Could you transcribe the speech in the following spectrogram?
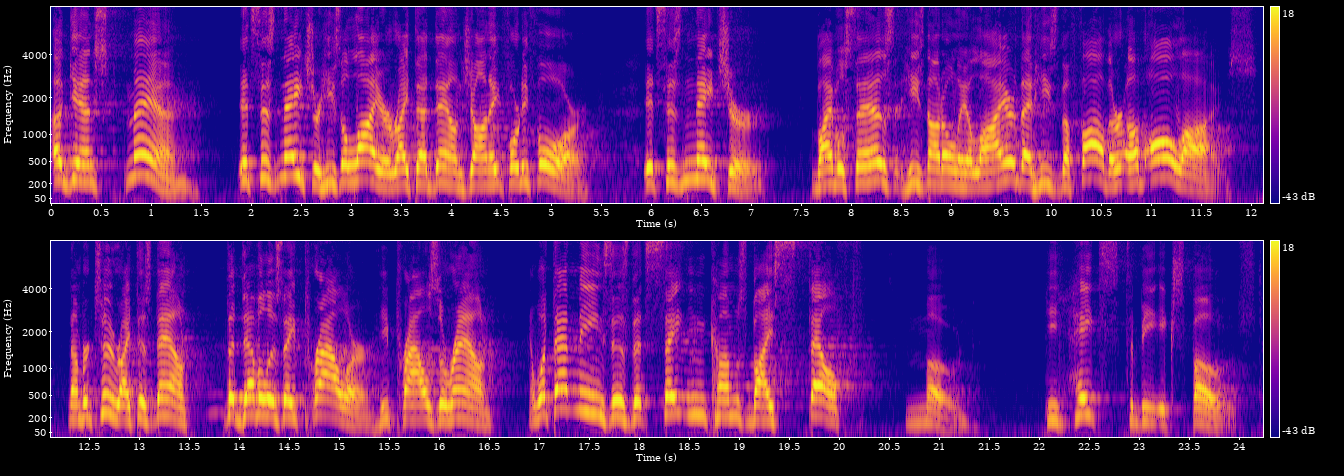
against man. It's his nature. He's a liar. Write that down. John 8 44. It's his nature. The Bible says that he's not only a liar, that he's the father of all lies. Number two, write this down. The devil is a prowler. He prowls around. And what that means is that Satan comes by stealth mode. He hates to be exposed.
